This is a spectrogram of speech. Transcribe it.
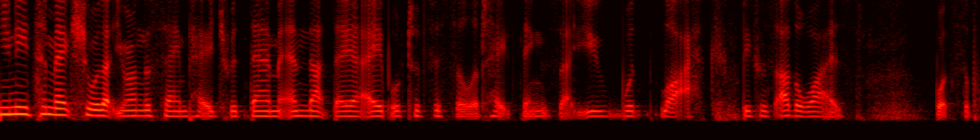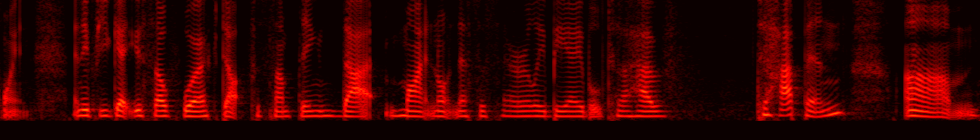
you need to make sure that you're on the same page with them and that they are able to facilitate things that you would like because otherwise what's the point? point and if you get yourself worked up for something that might not necessarily be able to have to happen um,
